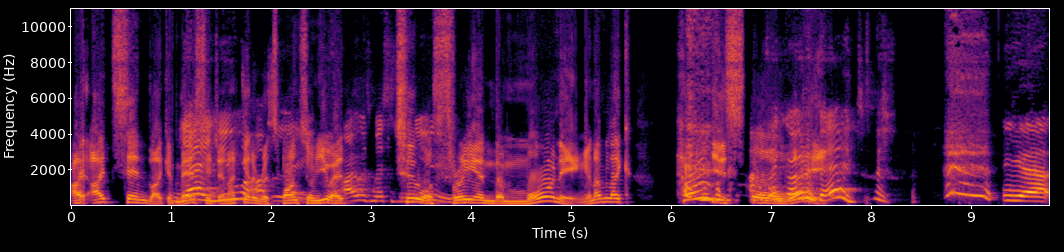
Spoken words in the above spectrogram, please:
I, I'd send like a Yeah, message and I'd get a response from you at I was two or three in the morning. And I'm like, how are you still Like, go awake? to bed. yeah,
